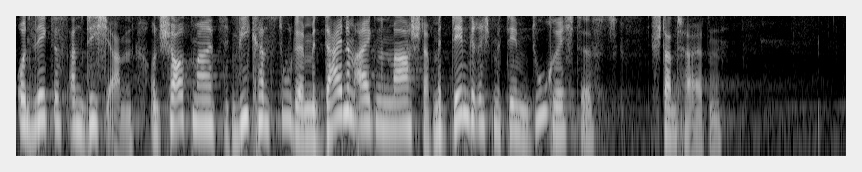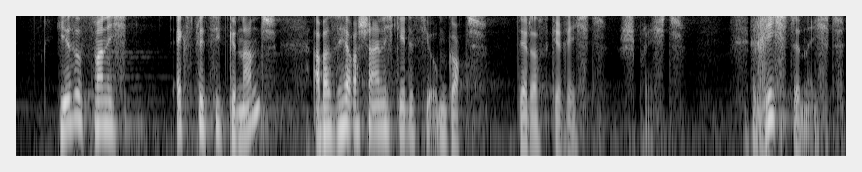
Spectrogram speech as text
und legt es an dich an. Und schaut mal, wie kannst du denn mit deinem eigenen Maßstab, mit dem Gericht, mit dem du richtest, standhalten. Hier ist es zwar nicht explizit genannt, aber sehr wahrscheinlich geht es hier um Gott, der das Gericht spricht. Richte nicht,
